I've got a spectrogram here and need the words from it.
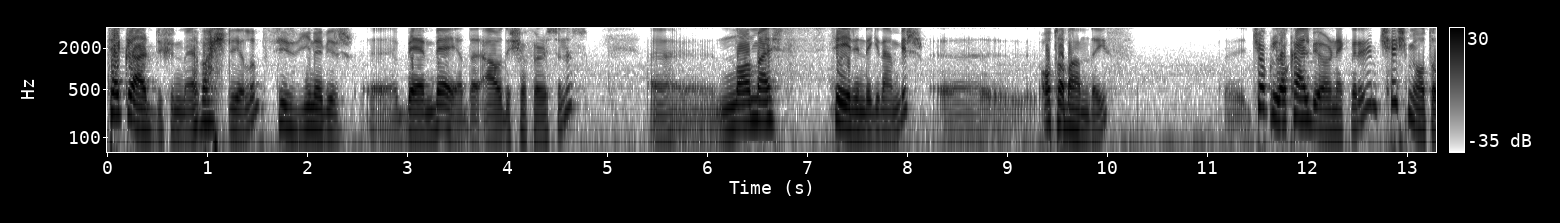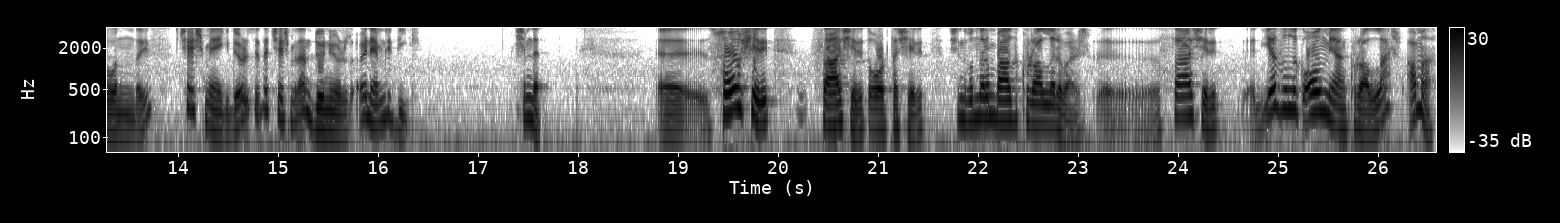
tekrar düşünmeye başlayalım. Siz yine bir e, BMW ya da Audi şoförüsünüz. E, normal seyrinde giden bir e, otobandayız. Çok lokal bir örnek verelim. Çeşme otobanındayız. Çeşme'ye gidiyoruz ya da Çeşme'den dönüyoruz. Önemli değil. Şimdi ee, sol şerit, sağ şerit, orta şerit. Şimdi bunların bazı kuralları var. Ee, sağ şerit yazılık olmayan kurallar ama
